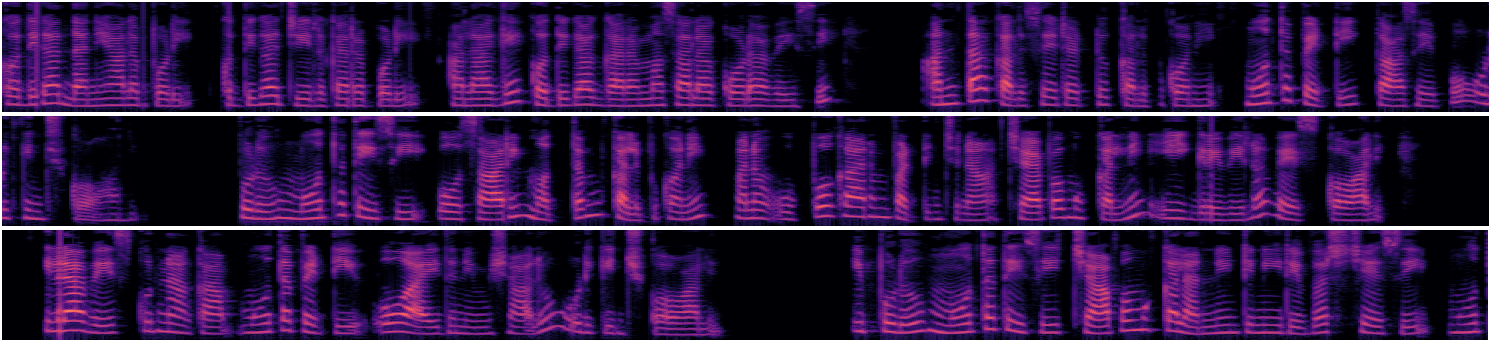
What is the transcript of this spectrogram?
కొద్దిగా ధనియాల పొడి, కొద్దిగా జీలకర్ర పొడి, అలాగే కొద్దిగా గరం మసాలా కూడా వేసి అంతా కలిసేటట్టు కలుపుకొని మూత పెట్టి కాసేపు ఉడికించుకోవాలి. ఇప్పుడు మూత తీసి ఓసారి మొత్తం కలుపుకొని మనం ఉప్పు కారం పట్టించిన చేప ముక్కల్ని ఈ గ్రేవీలో వేసుకోవాలి. ఇలా వేసుకున్నాక మూత పెట్టి ఓ ఐదు నిమిషాలు ఉడికించుకోవాలి. ఇప్పుడు మూత తీసి చేప ముక్కలన్నింటినీ రివర్స్ చేసి మూత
